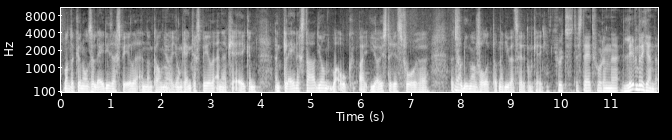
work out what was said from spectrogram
Want dan kunnen onze ladies daar spelen en dan kan ja. uh, Jong Genk daar spelen. En dan heb je eigenlijk een, een kleiner stadion, wat ook juister is voor het ja. volume aan volk dat naar die wedstrijden komt kijken. Goed, het is tijd voor een uh, levende legende.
